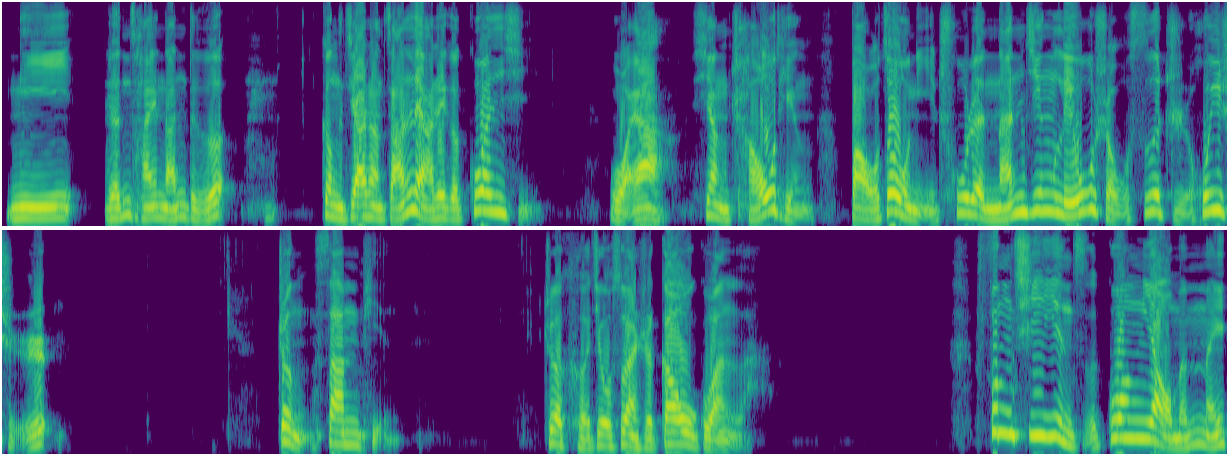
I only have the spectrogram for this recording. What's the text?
你人才难得，更加上咱俩这个关系，我呀向朝廷保奏你出任南京留守司指挥使，正三品。这可就算是高官了。封妻印子，光耀门楣，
